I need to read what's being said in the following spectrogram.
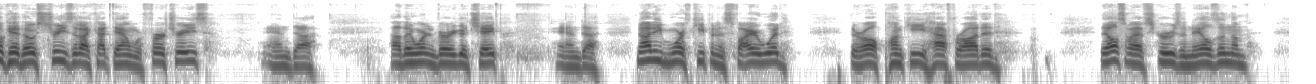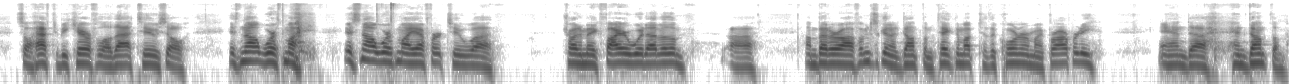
Okay, those trees that I cut down were fir trees, and uh, uh, they weren't in very good shape, and uh, not even worth keeping as firewood. They're all punky, half rotted. They also have screws and nails in them, so I have to be careful of that too. So it's not worth my it's not worth my effort to uh, try to make firewood out of them. Uh, I'm better off. I'm just going to dump them, take them up to the corner of my property, and uh, and dump them,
